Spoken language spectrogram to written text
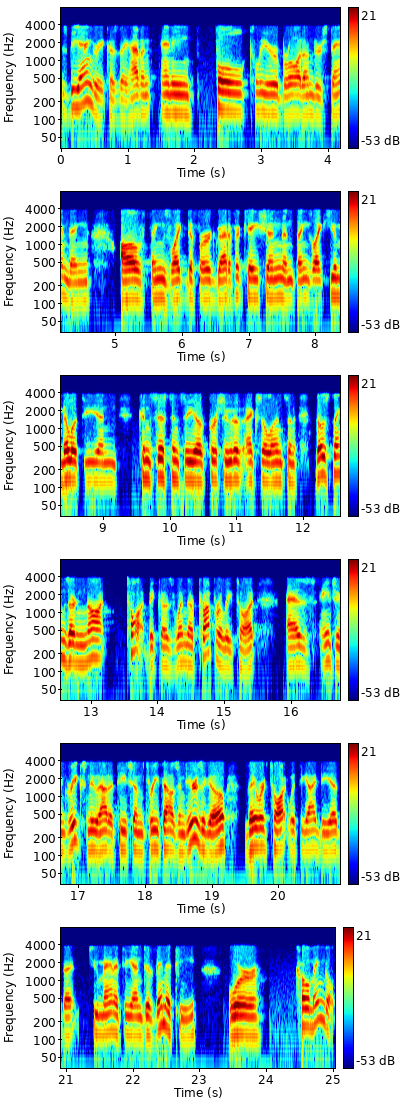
is be angry because they haven't any full clear broad understanding of things like deferred gratification and things like humility and consistency of pursuit of excellence. And those things are not taught because when they're properly taught, as ancient Greeks knew how to teach them 3,000 years ago, they were taught with the idea that humanity and divinity were commingled.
